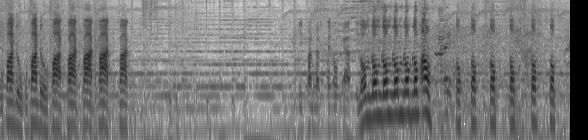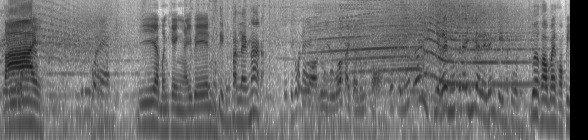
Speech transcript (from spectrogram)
กูฟาดดูกูฟาดดูฟาดฟาดฟาดฟาดฟาดสี่พันแบบเป็นโอกาสสิล้มล้มล้มล้มล้มล้มเอ้าไอ้ตบตบตบตบตบตบตายชุดตีโคตรแรงเฮียเหมือนเก่งไงเวนกูตีมึงฟันแรงมากอะ ชุดตีโคตรแรงรอดูว่าใครจะรู้ของเอ้ยไอ้ยุทธเอ้ยเฮียเอ้ยรู้จะได้เฮียเลยเล่นเกมมาตัวหนึงด้วยความไวของปี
